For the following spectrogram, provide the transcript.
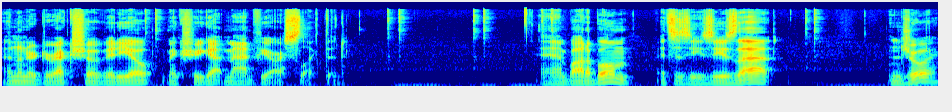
and under direct show video, make sure you got MadVR selected. And bada boom, it's as easy as that. Enjoy.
